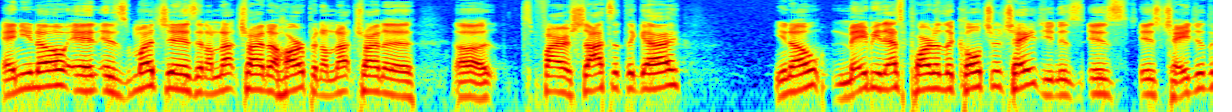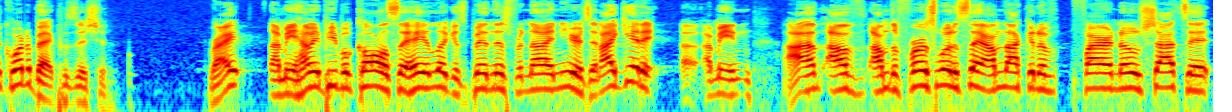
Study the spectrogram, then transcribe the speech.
And, you know, and as much as, and I'm not trying to harp and I'm not trying to uh, fire shots at the guy, you know, maybe that's part of the culture changing is, is, is changing the quarterback position. Right? I mean, how many people call and say, hey, look, it's been this for nine years? And I get it. Uh, I mean, I, I'm the first one to say I'm not going to fire no shots at,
